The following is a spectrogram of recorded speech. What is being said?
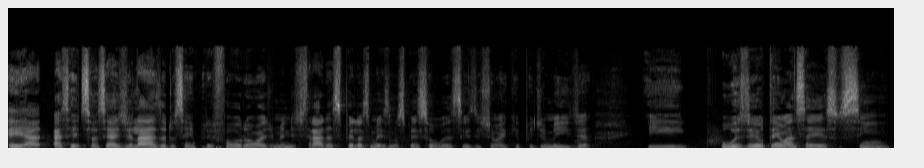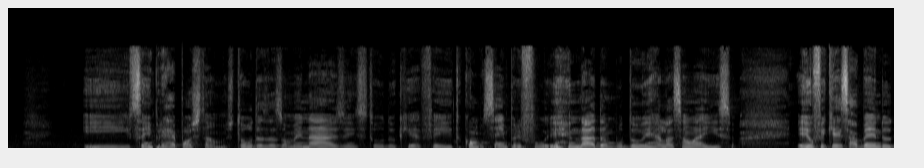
É, a- as redes sociais de Lázaro sempre foram administradas pelas mesmas pessoas. Existe uma equipe de mídia. E hoje eu tenho acesso, sim. E sempre repostamos todas as homenagens, tudo que é feito, como sempre foi. Nada mudou em relação a isso. Eu fiquei sabendo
